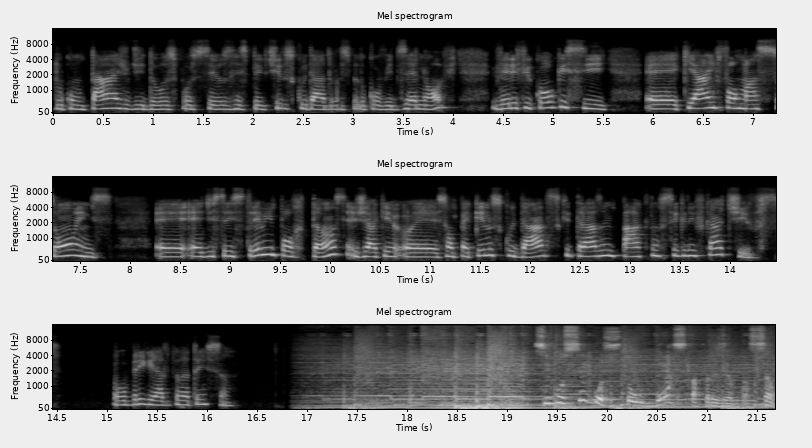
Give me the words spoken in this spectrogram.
do contágio de idosos por seus respectivos cuidadores pelo Covid-19. Verificou que, se, é, que há informações é, é, de ser extrema importância, já que é, são pequenos cuidados que trazem impactos significativos. Obrigado pela atenção. Se você gostou desta apresentação,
